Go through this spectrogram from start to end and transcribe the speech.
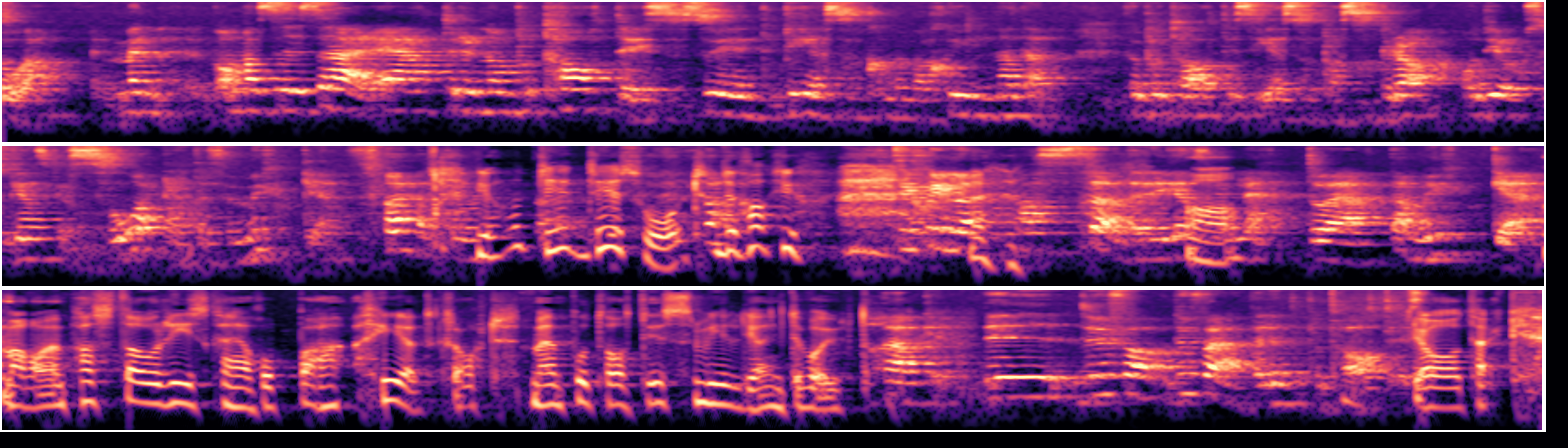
så. Men om man säger så här, äter du någon potatis så är det inte det som kommer vara skillnaden. För potatis är så pass bra och det är också ganska svårt att äta för mycket. För att Ja, det, det är svårt. Det har ju... Till skillnad från pasta där det är ganska Ja. lätt att äta mycket. ja, men pasta och ris kan jag hoppa helt klart. Men potatis vill jag inte vara utan. Ja, okej. Vi, du, får, du får äta lite potatis. Ja, tack.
